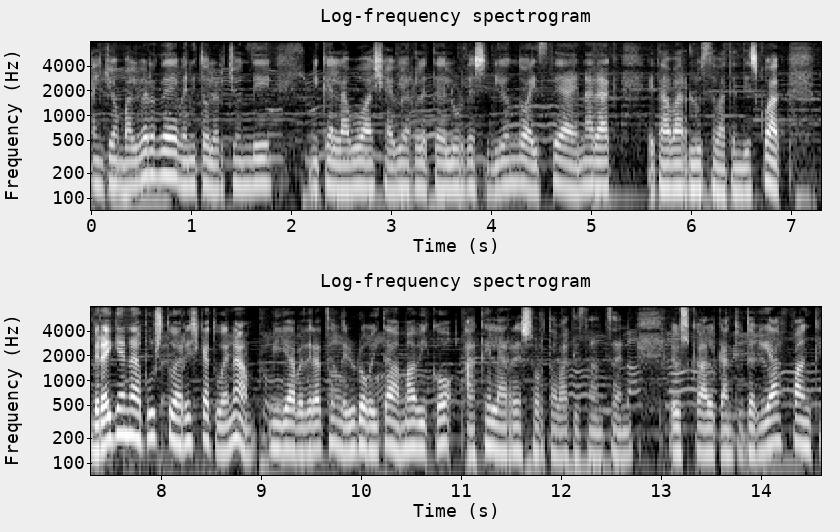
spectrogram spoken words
Aintion Balberde, Benito Lertxundi, Mikel Laboa, Xavier Lete, Lurde Siriondo, Aizea, Enarak eta bar luze baten diskoak. Beraien apustu arriskatuena, mila bederatzeun da irurogeita amabiko akelarre sorta bat izan zen. Euskal Kantutegia funk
